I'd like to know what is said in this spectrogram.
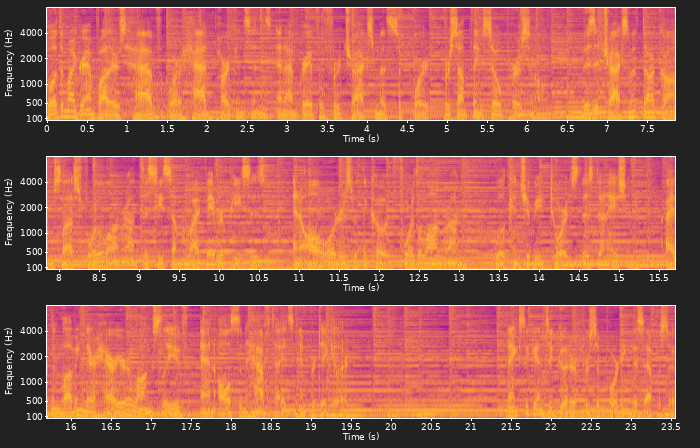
Both of my grandfathers have or had Parkinson's, and I'm grateful for Tracksmith's support for something so personal. Visit tracksmith.com slash for the long run to see some of my favorite pieces, and all orders with the code for the long run will contribute towards this donation. I have been loving their Harrier long sleeve and Alston half tights in particular. Thanks again to Goodr for supporting this episode.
